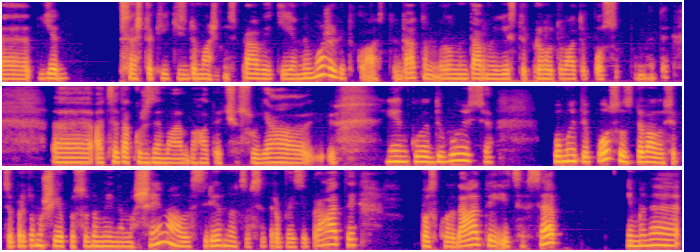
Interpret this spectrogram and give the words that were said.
е, є все ж таки якісь домашні справи, які я не можу відкласти, да, там елементарно їсти, приготувати посуд помити. Е, а це також займає багато часу. Я, я інколи дивуюся, помити посуд, здавалося б, це при тому, що є посудомийна машина, але все рівно це все треба зібрати, поскладати, і це все. І мене,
